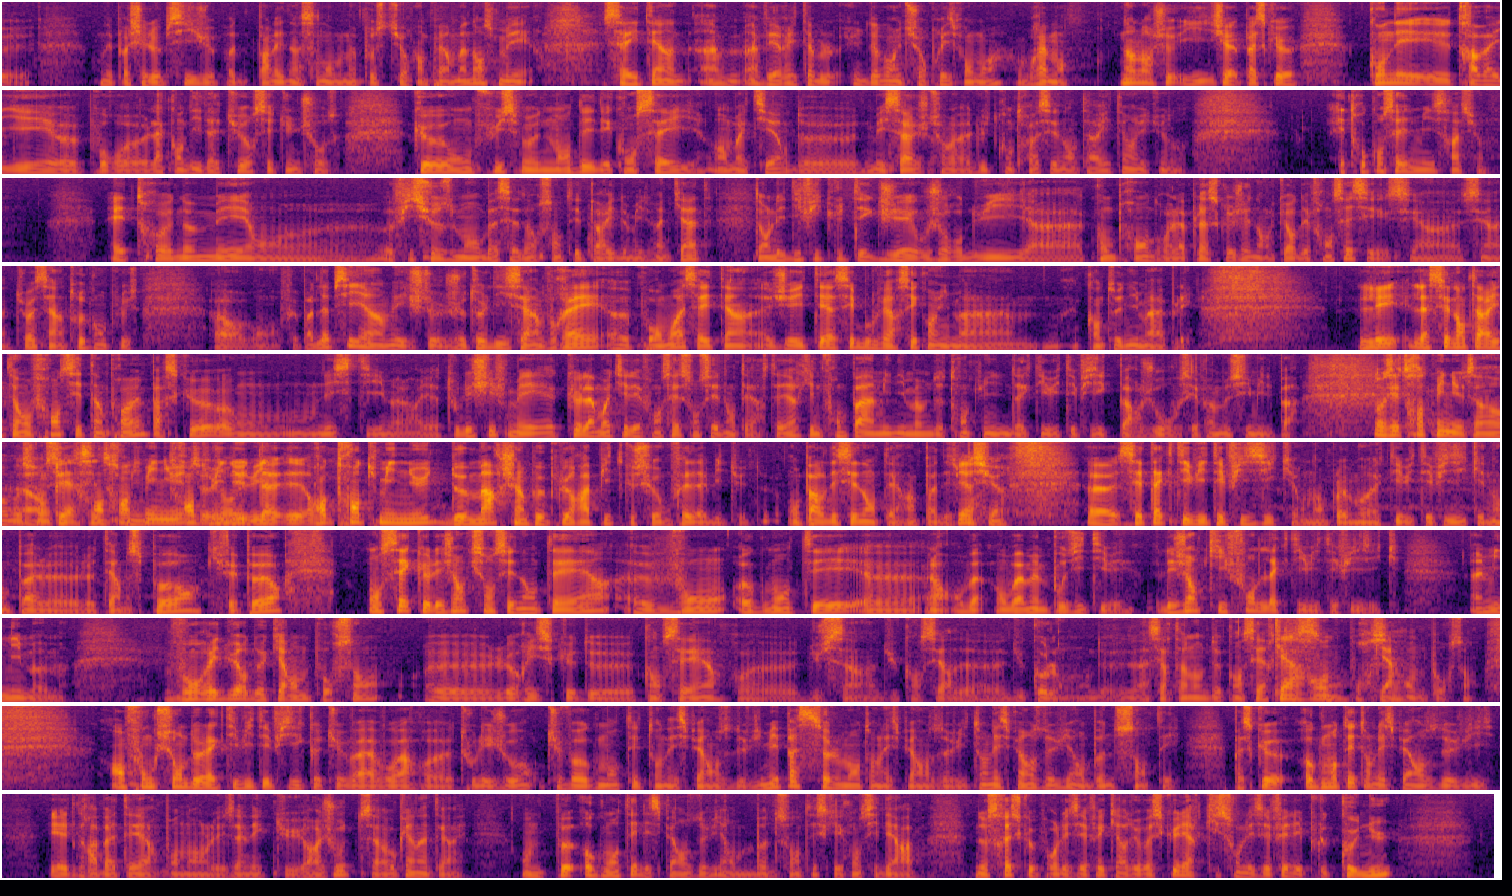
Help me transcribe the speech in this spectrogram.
on n'est pas chez le psy, je ne vais pas parler d'un syndrome d'imposture en permanence, mais ça a été un, véritable, d'abord une surprise pour moi, vraiment. Non, non, parce que qu'on ait travaillé euh, pour euh, la candidature, c'est une chose. Qu'on puisse me demander des conseils en matière de, messages sur la lutte contre la sédentarité en est une autre. Être au conseil d'administration, être nommé euh, officieusement ambassadeur santé de Paris 2024, dans les difficultés que j'ai aujourd'hui à comprendre la place que j'ai dans le cœur des Français, c'est un, un truc en plus. Alors, bon, on fait pas de la psy, hein, mais je, je, te le dis, c'est un vrai, euh, pour moi, ça a été j'ai été assez bouleversé quand il m'a, quand Tony m'a appelé la sédentarité en France, c'est un problème parce que on, estime, alors il y a tous les chiffres, mais que la moitié des Français sont sédentaires. C'est-à-dire qu'ils ne font pas un minimum de 30 minutes d'activité physique par jour, ou ces fameux 6000 pas. Donc c'est 30 minutes, hein, 30, minutes, 30 minutes, de marche un peu plus rapide que ce qu'on fait d'habitude. On parle des sédentaires, hein, pas des sports. Bien sûr. Euh, cette activité physique, on emploie le mot activité physique et non pas le terme sport, qui fait peur, on sait que les gens qui sont sédentaires euh, vont augmenter, euh, alors on va, on va même positiver, les gens qui font de l'activité physique, un minimum, vont réduire de 40% euh, le risque de cancer du sein, du cancer du côlon, d'un certain nombre de cancers. 40%. 40%. En fonction de l'activité physique que tu vas avoir tous les jours, tu vas augmenter ton espérance de vie. Mais pas seulement ton espérance de vie, ton espérance de vie en bonne santé. Parce que augmenter ton espérance de vie et être grabataire pendant les années que tu rajoutes, ça n'a aucun intérêt. On ne peut augmenter l'espérance de vie en bonne santé, ce qui est considérable. Ne serait-ce que pour les effets cardiovasculaires, qui sont les effets les plus connus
